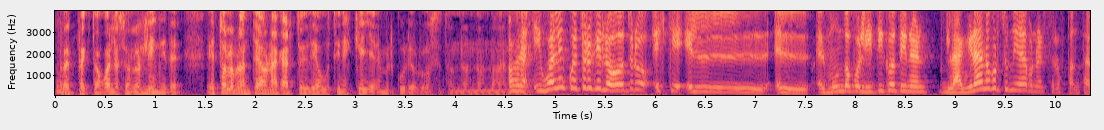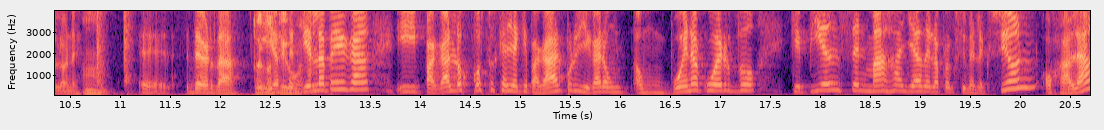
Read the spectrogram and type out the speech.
respecto a cuáles son los límites, esto lo plantea una carta hoy día Agustín Esquella en el Mercurio de Propósito. No, no, no, Ahora, igual encuentro que lo otro es que el, el- el mundo político tiene la gran oportunidad de ponerse los pantalones. Mm. Eh, de verdad. Estoy y hacer bien la pega y pagar los costos que haya que pagar por llegar a un, a un buen acuerdo, que piensen más allá de la próxima elección, ojalá,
